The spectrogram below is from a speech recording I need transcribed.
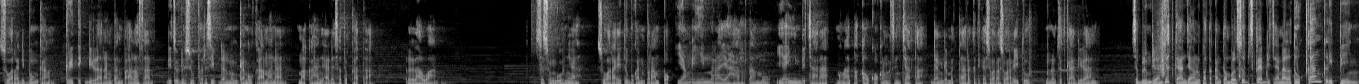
suara dibungkam, kritik dilarang tanpa alasan, dituduh subversif dan mengganggu keamanan, maka hanya ada satu kata, lawan. Sesungguhnya, suara itu bukan perampok yang ingin merayah hartamu. Ia ingin bicara mengapa kau kokang senjata dan gemetar ketika suara-suara itu menuntut keadilan. Sebelum dilanjutkan, jangan lupa tekan tombol subscribe di channel Tukang Clipping.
